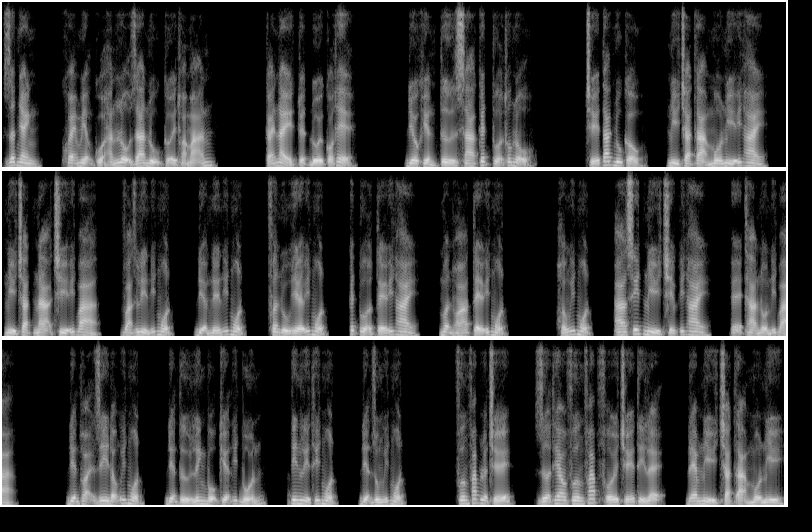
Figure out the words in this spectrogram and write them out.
Rất nhanh, khoe miệng của hắn lộ ra nụ cười thỏa mãn. Cái này tuyệt đối có thể. Điều khiển từ xa kết tủa thuốc nổ. Chế tác nhu cầu, nỉ chặt tạ môn ít hai, nỉ chặt nạ chi ít ba và dư ít một, điện đến ít một, phân đủ hiệu ít một, kết tủa tế ít hai, mận hóa tế ít một. Hống ít một acid nỉ chip ít hai, hệ thạ nổn ít ba. Điện thoại di động ít một, điện tử linh bộ kiện ít bốn, tin lì ít một, điện dung ít một. Phương pháp luật chế, dựa theo phương pháp phối chế tỷ lệ, đem nỉ chặt tạm môn nhi.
